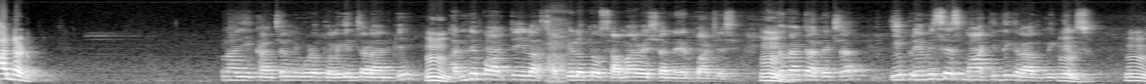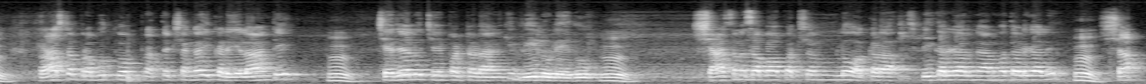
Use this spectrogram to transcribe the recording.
అంటాడు. ఈ కంచెల్ని కూడా తొలగించడానికి. అన్ని పార్టీల సభ్యులతో సమావేశాన్ని ఏర్పాటు చేసి. ఎందుకంటే అధ్యక్ష ఈ ప్రెమిసెస్ మా కిందికి రాదు మీకు తెలుసు. రాష్ట్ర ప్రభుత్వం ప్రత్యక్షంగా ఇక్కడ ఎలాంటి చర్యలు చేపట్టడానికి వీలు లేదు. శాసనసభా పక్షంలో అక్కడ స్పీకర్ గారిని అనుమతి అడగాలి. శా-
